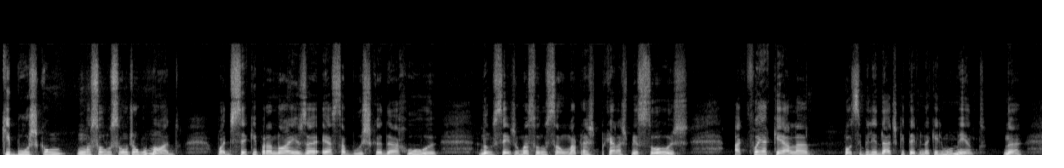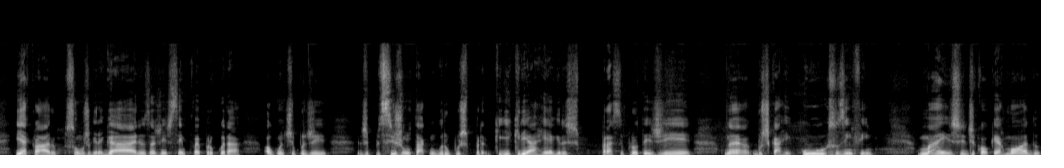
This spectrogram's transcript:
que buscam uma solução de algum modo. Pode ser que para nós essa busca da rua não seja uma solução, mas para aquelas pessoas foi aquela possibilidade que teve naquele momento. Né? E é claro, somos gregários, a gente sempre vai procurar algum tipo de, de se juntar com grupos pra, e criar regras para se proteger, né? buscar recursos, uhum. enfim. Mas, de qualquer modo,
